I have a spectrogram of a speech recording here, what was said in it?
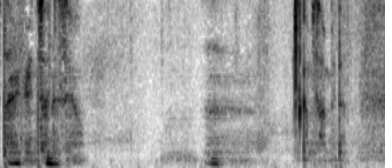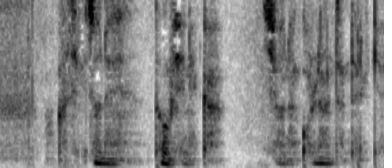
스타일 괜찮으세요? 음, 감사합니다. 어, 가시기 전에 더우시니까 시원한 콜라 한잔 드릴게요.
